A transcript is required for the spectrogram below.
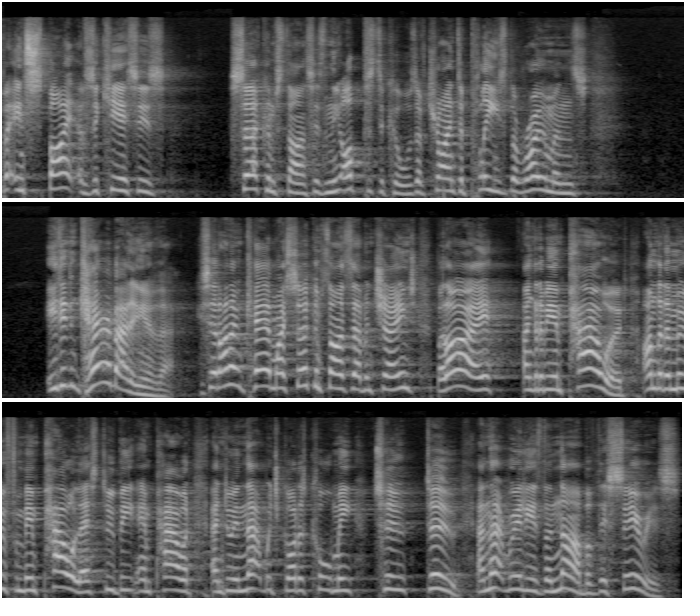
But in spite of Zacchaeus' circumstances and the obstacles of trying to please the Romans, he didn't care about any of that. He said, I don't care, my circumstances haven't changed, but I am going to be empowered. I'm going to move from being powerless to being empowered and doing that which God has called me to do. And that really is the nub of this series.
